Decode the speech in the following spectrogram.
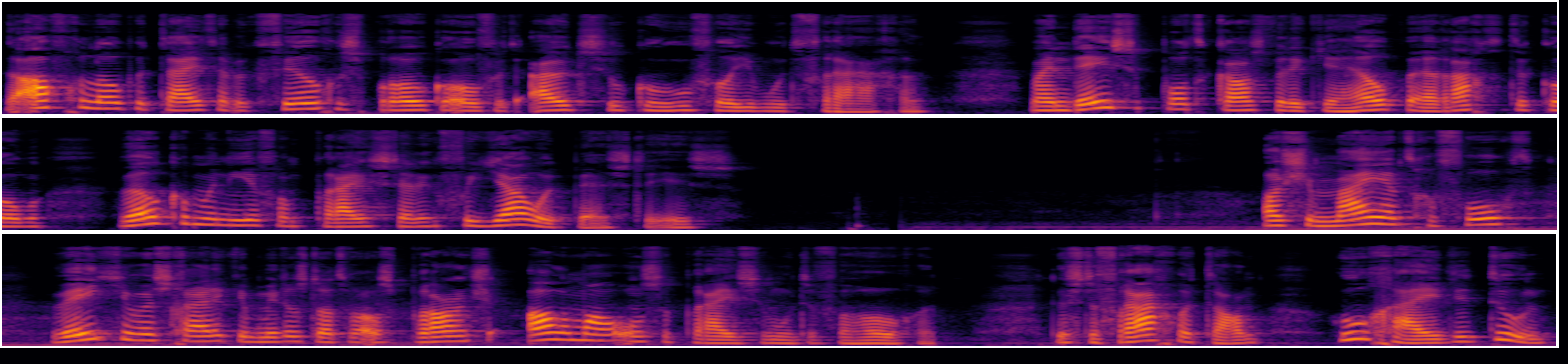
De afgelopen tijd heb ik veel gesproken over het uitzoeken hoeveel je moet vragen. Maar in deze podcast wil ik je helpen erachter te komen welke manier van prijsstelling voor jou het beste is. Als je mij hebt gevolgd, weet je waarschijnlijk inmiddels dat we als branche allemaal onze prijzen moeten verhogen. Dus de vraag wordt dan: hoe ga je dit doen?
